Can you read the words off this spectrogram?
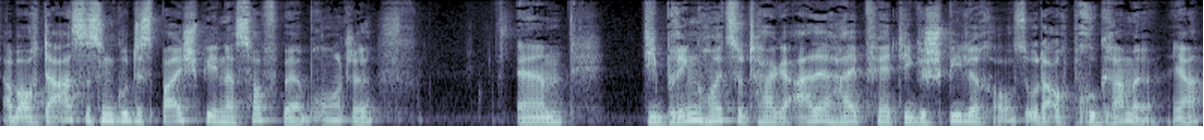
Aber auch da ist es ein gutes Beispiel in der Softwarebranche. Ähm, die bringen heutzutage alle halbfertige Spiele raus oder auch Programme, ja.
